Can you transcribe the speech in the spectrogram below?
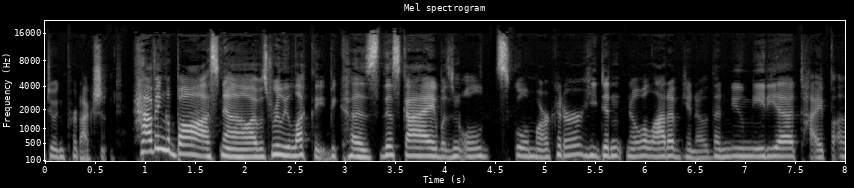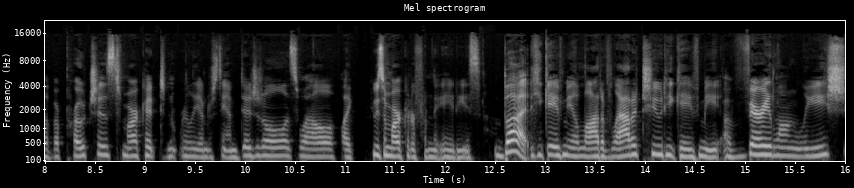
doing production. Having a boss now, I was really lucky because this guy was an old school marketer. He didn't know a lot of, you know, the new media type of approaches to market, didn't really understand digital as well. Like he was a marketer from the 80s. But he gave me a lot of latitude. He gave me a very long leash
